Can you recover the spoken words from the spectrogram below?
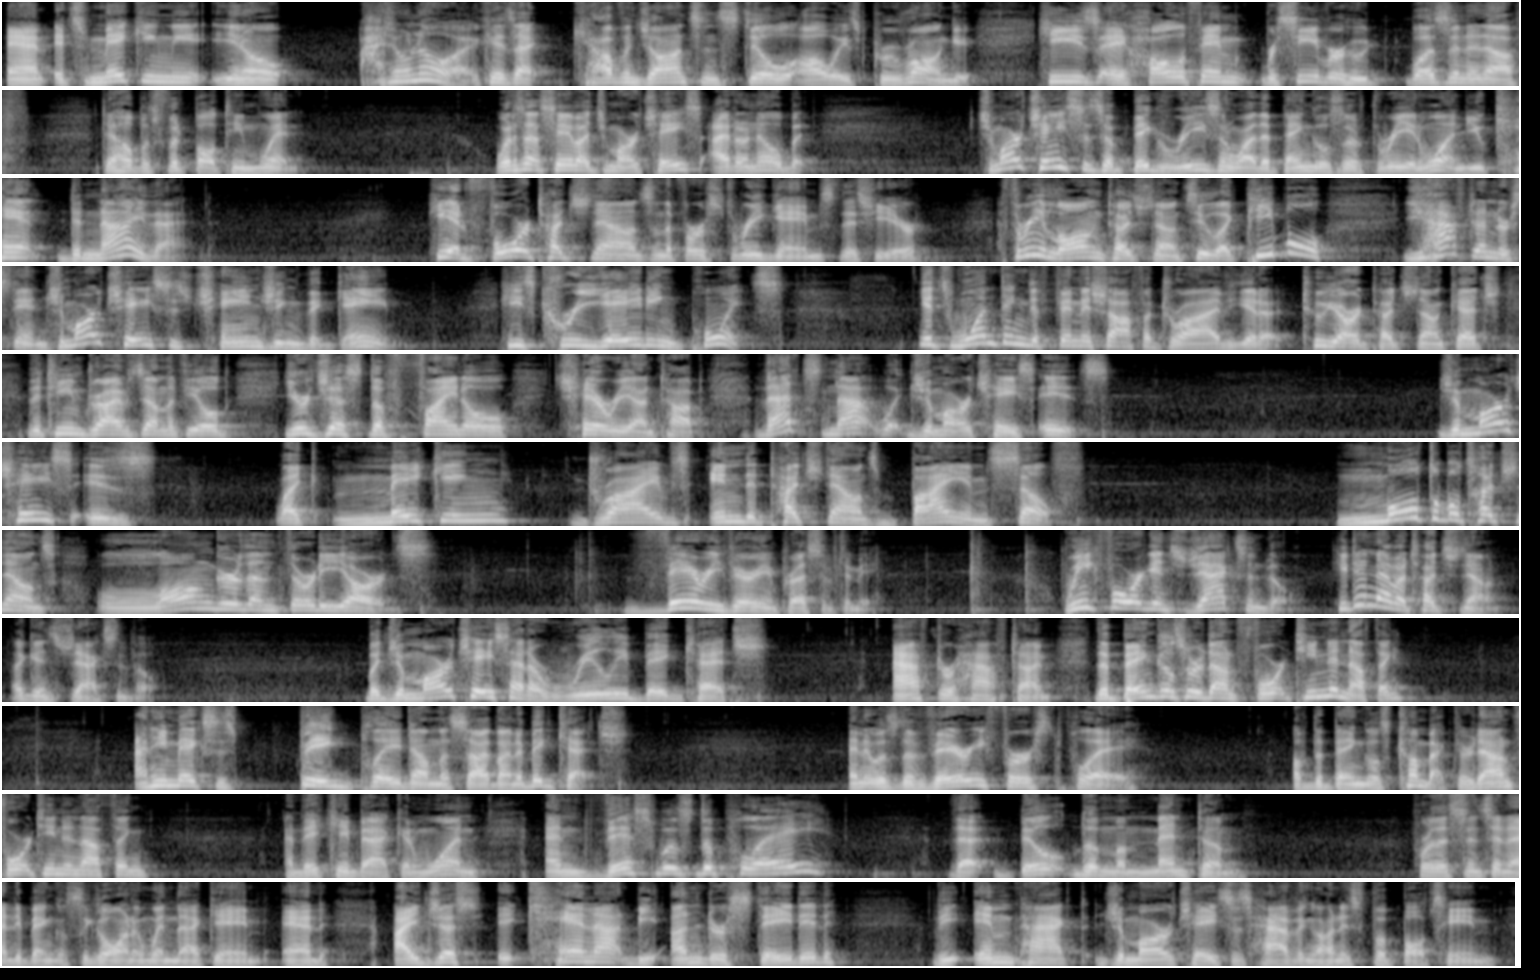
And it's making me, you know, I don't know, because Calvin Johnson still always prove wrong. He's a Hall of Fame receiver who wasn't enough to help his football team win. What does that say about Ja'Marr Chase? I don't know, but Ja'Marr Chase is a big reason why the Bengals are 3 and 1. You can't deny that. He had four touchdowns in the first three games this year, three long touchdowns, too. Like, people, you have to understand, Ja'Marr Chase is changing the game. He's creating points. It's one thing to finish off a drive, you get a two yard touchdown catch, the team drives down the field, you're just the final cherry on top. That's not what Ja'Marr Chase is. Ja'Marr Chase is like making drives into touchdowns by himself multiple touchdowns longer than 30 yards. Very, very impressive to me. Week four against Jacksonville. He didn't have a touchdown against Jacksonville. But Ja'Marr Chase had a really big catch after halftime. The Bengals were down 14 to nothing, and he makes this big play down the sideline, a big catch. And it was the very first play of the Bengals comeback. They're down 14 to nothing, and they came back and won. And this was the play that built the momentum for the Cincinnati Bengals to go on and win that game. And I just, it cannot be understated the impact Ja'Marr Chase is having on his football team.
